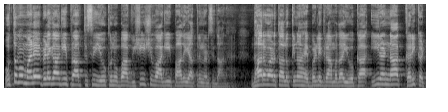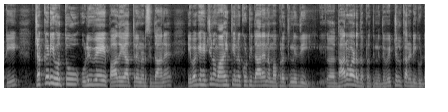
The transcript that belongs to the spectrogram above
ಉತ್ತಮ ಮಳೆ ಬೆಳೆಗಾಗಿ ಪ್ರಾರ್ಥಿಸಿ ಯುವಕನೊಬ್ಬ ವಿಶೇಷವಾಗಿ ಪಾದಯಾತ್ರೆ ನಡೆಸಿದ್ದಾನೆ. ಧಾರವಾಡ ತಾಲೂಕಿನ ಹೆಬ್ಬಳ್ಳಿ ಗ್ರಾಮದ ಯುವಕ ಈರಣ್ಣ ಕರಿಕಟ್ಟಿ ಚಕ್ಕಡಿ ಹೊತ್ತು ಉಳಿವೆ ಪಾದಯಾತ್ರೆ ನಡೆಸಿದ್ದಾನೆ. ಈ ಬಗ್ಗೆ ಹೆಚ್ಚಿನ ಮಾಹಿತಿಯನ್ನು ಕೊಟ್ಟಿದ್ದಾರೆ ನಮ್ಮ ಪ್ರತಿನಿಧಿ ಧಾರವಾಡದ ಪ್ರತಿನಿಧಿ ವಿಠಲ್ ಕರಡಿಗುಡ್ಡ.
